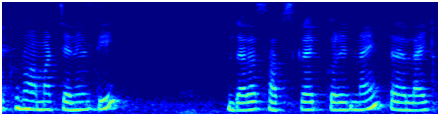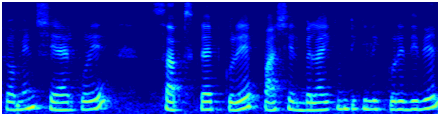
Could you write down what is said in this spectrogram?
এখনও আমার চ্যানেলটি যারা সাবস্ক্রাইব করেন নাই, তারা লাইক, কমেন্ট, শেয়ার করে সাবস্ক্রাইব করে পাশের বেলাইকনটি ক্লিক করে দিবেন।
